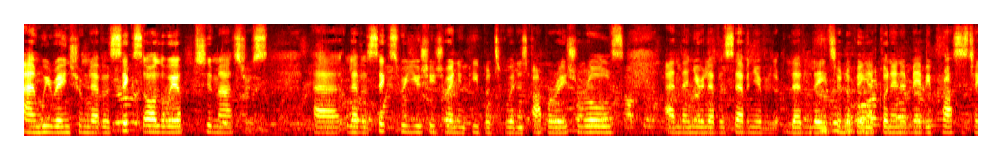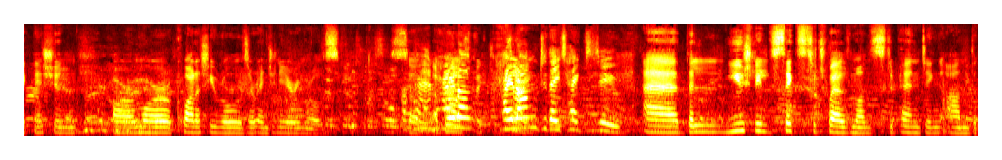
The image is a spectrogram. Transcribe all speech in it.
and we range from level 6 all the way up to masters. Uh, level 6, we're usually training people to go in as operator roles, and then your level 7, your level 8, you're looking at going in at maybe process technician or more quality roles or engineering roles. So and how long, how long do they take to do? Uh, the, usually 6 to 12 months, depending on the,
